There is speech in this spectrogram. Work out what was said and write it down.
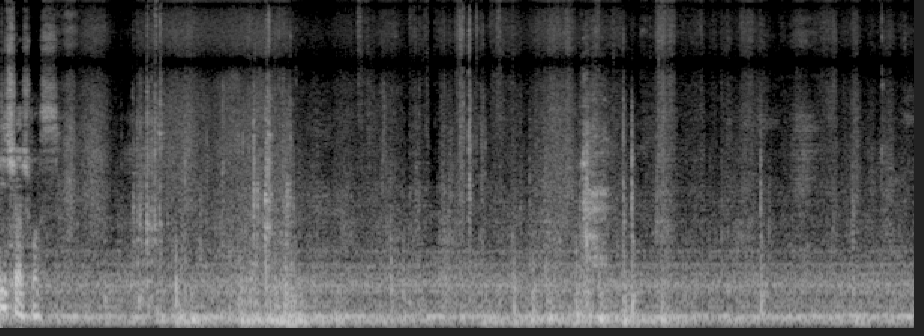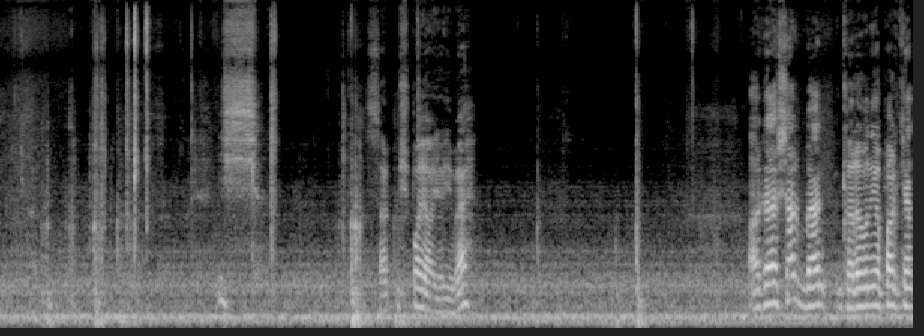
Hiç şaşmaz. Arkadaşlar ben karavanı yaparken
